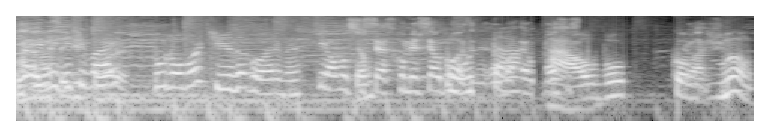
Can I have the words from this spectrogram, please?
E aí a gente editora. vai pro No More Tears agora, né? Que é um sucesso comercial do Ozzy, né? É, uma, é um álbum com, eu acho. mano,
